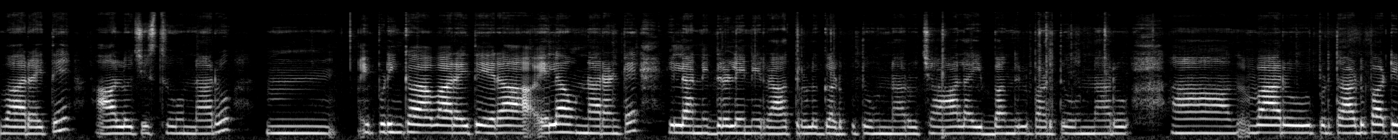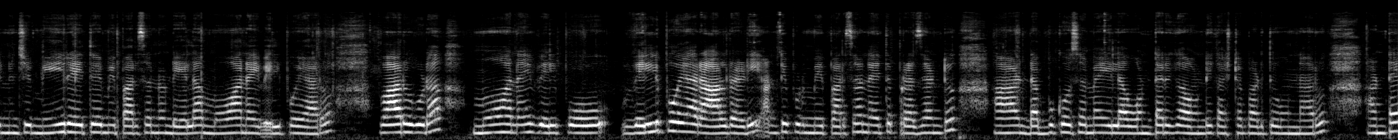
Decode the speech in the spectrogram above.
వారైతే ఆలోచిస్తూ ఉన్నారు. ఇప్పుడు ఇంకా వారైతే ఎలా ఎలా ఉన్నారంటే ఇలా నిద్రలేని రాత్రులు గడుపుతూ ఉన్నారు చాలా ఇబ్బందులు పడుతూ ఉన్నారు. వారు ఇప్పుడు థర్డ్ పార్టీ నుంచి మీరైతే మీ పర్సన్ నుండి ఎలా మూవ్ అయి వెళ్ళిపోయారో వారు కూడా మూవ్ అయి వెళ్ళిపో వెళ్ళిపోయారు ఆల్రెడీ. అంటే ఇప్పుడు మీ పర్సన్ అయితే ప్రజెంట్ డబ్బు కోసమే ఇలా ఒంటరిగా ఉండి కష్టపడుతూ ఉన్నారు. అంటే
